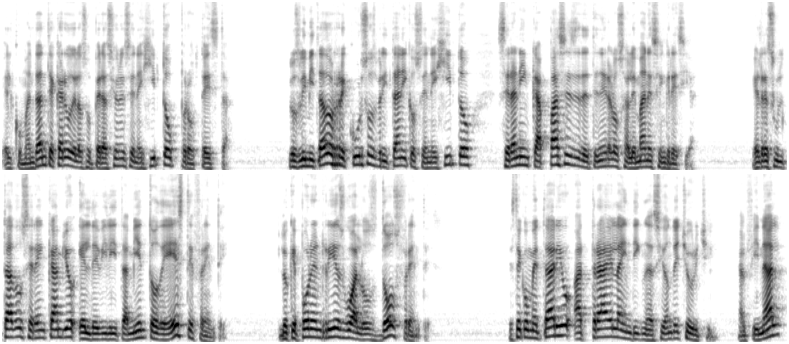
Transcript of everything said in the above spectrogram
el comandante a cargo de las operaciones en Egipto, protesta. Los limitados recursos británicos en Egipto serán incapaces de detener a los alemanes en Grecia. El resultado será en cambio el debilitamiento de este frente, lo que pone en riesgo a los dos frentes. Este comentario atrae la indignación de Churchill. Al final,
